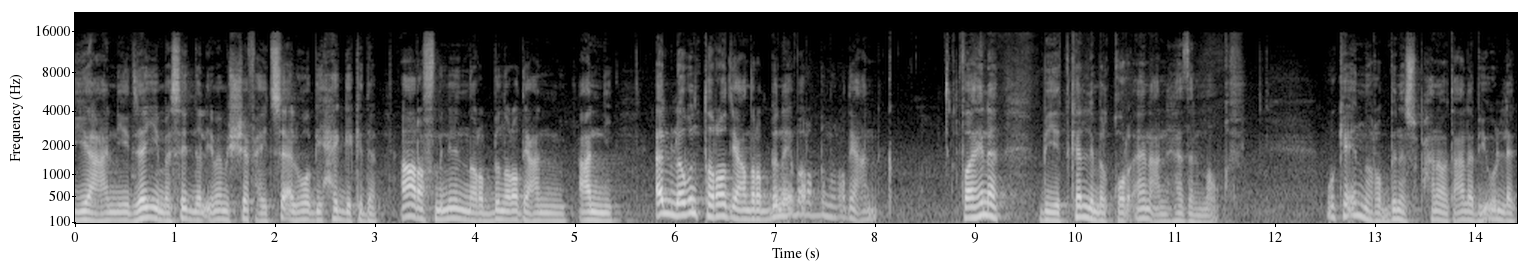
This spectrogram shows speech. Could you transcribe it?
يعني زي ما سيدنا الإمام الشافعي يتسأل وهو بيحج كده أعرف منين إن ربنا راضي عني عني؟ قال له لو أنت راضي عن ربنا يبقى ربنا راضي عنك. فهنا بيتكلم القرآن عن هذا الموقف. وكأن ربنا سبحانه وتعالى بيقول لك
